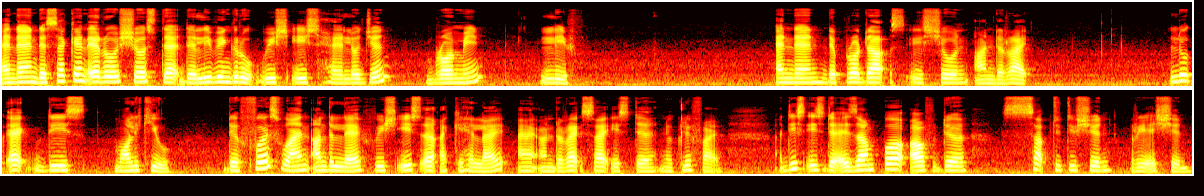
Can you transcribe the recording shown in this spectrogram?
And then the second arrow shows that the leaving group which is halogen, bromine, leave. And then the products is shown on the right. Look at this molecule. The first one on the left which is a alkyl halide and on the right side is the nucleophile. This is the example of the substitution reaction.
